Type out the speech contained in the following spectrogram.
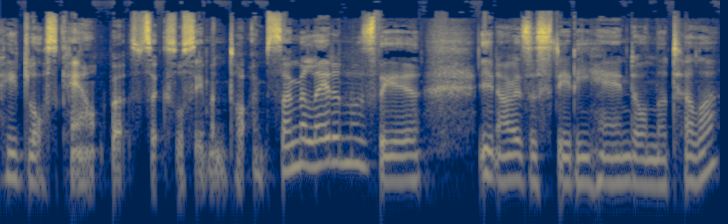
he'd lost count, but six or seven times. So Mladen was there, you know, as a steady hand on the tiller.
